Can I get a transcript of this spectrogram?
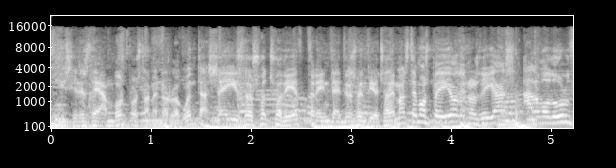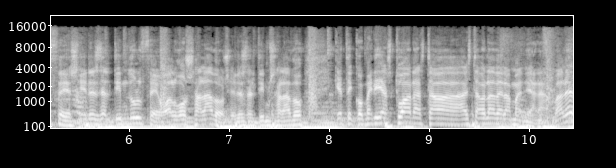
Y si eres de ambos, pues también nos lo cuentas. 628 10 33 28. Además, te hemos pedido que nos digas algo dulce si eres del Team Dulce o algo salado si eres del Team Salado que te comerías tú ahora hasta, a esta hora de la mañana, ¿vale?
